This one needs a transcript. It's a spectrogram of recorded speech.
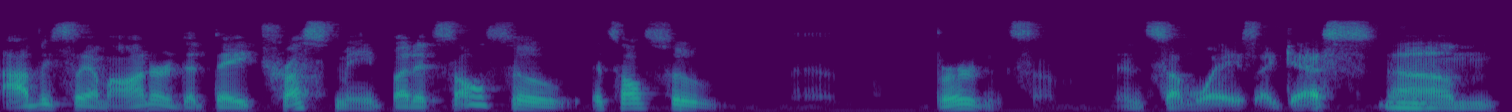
obviously I'm honored that they trust me, but it's also it's also uh, burdensome in some ways, I guess. Mm. Um,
